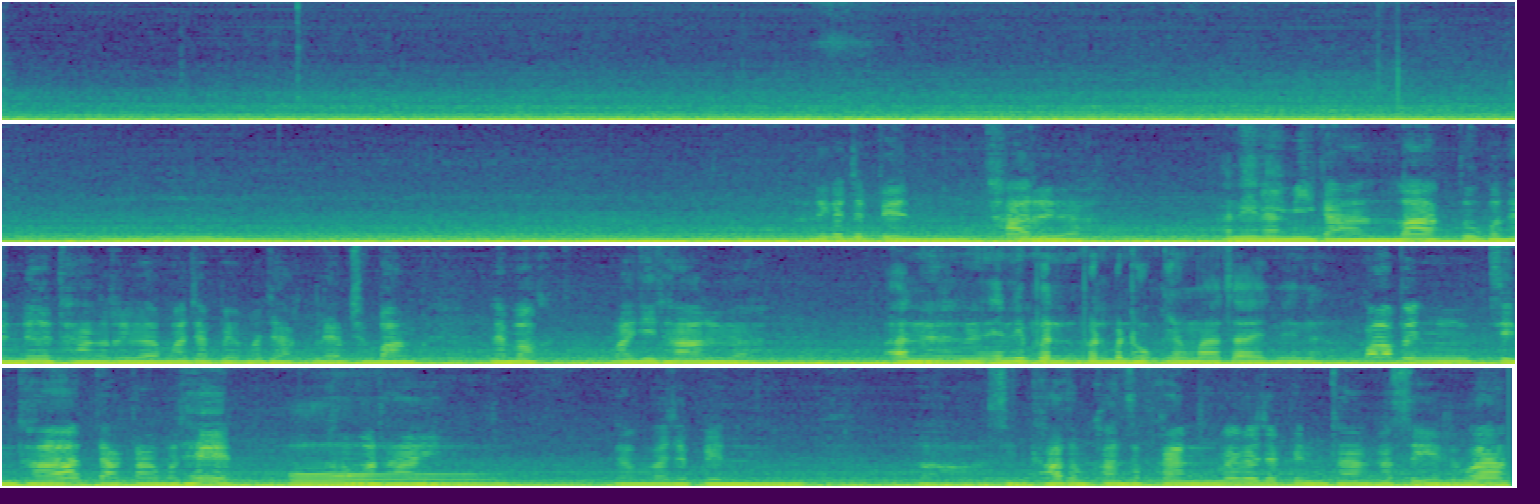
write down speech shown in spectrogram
อืมอันนี้ก็จะ เป็นท่าเรืออันนี้นะที่มีการลากตู้คอนเทนเนอร์ทางเรือมาจากเป็นมาจากแหลมฉบังแล้วมาไว้ที่ท่าเรือ อันอันนี้เพิ่นเพิ่นบรรทุกอย่างมาใจนี่นะก็เป็นสินค้าจากต่างประเทศอ๋อเข้ามาไทยนะไม่ว่าจะเป็นอ่าสินค้าสำคัญสำคัญไม่ว่าจะเป็นทางเกษตรหรือว่า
